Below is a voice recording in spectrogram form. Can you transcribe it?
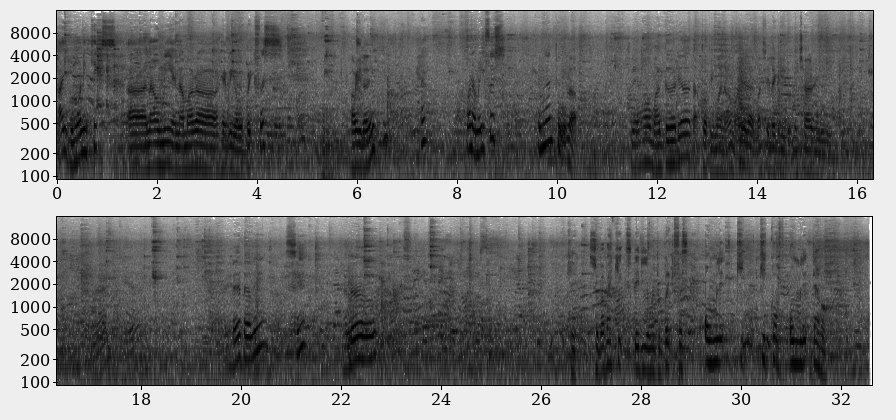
Hi, good morning kids. Uh, now me and Amara having our breakfast. How are you darling? Kau nak breakfast? Dia mengantuk pula. Dia how mother dia tak tahu pergi mana. Mak dia dah masih lagi duduk mencari. Hey, darling. See? Hello. Okay, so bye bye kids. Daddy want to breakfast omelette kick kick off omelette down.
